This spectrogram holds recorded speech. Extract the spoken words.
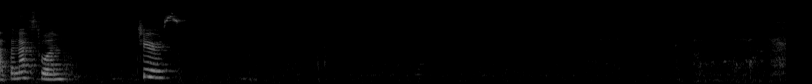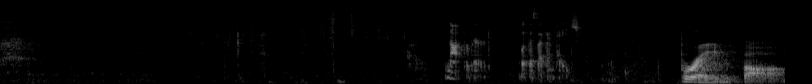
at the next one. Cheers. Brain fog.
